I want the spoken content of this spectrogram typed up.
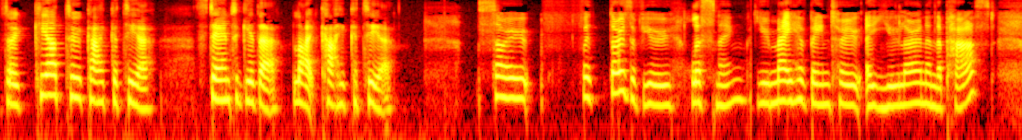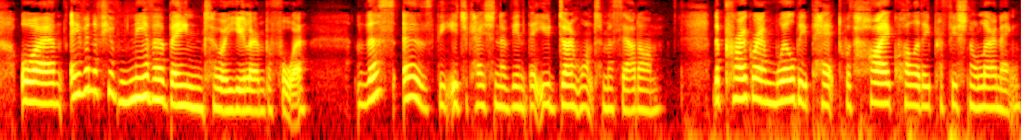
So, kia kahikatea, stand together like kahikatea. So, for those of you listening, you may have been to a ULearn in the past, or even if you've never been to a ULearn before, this is the education event that you don't want to miss out on. The program will be packed with high quality professional learning,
